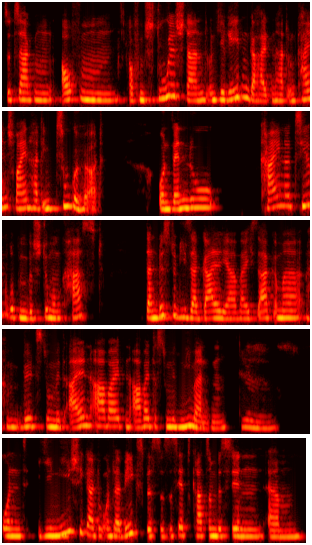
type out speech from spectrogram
sozusagen auf dem, auf dem Stuhl stand und die Reden gehalten hat und kein Schwein hat ihm zugehört. Und wenn du keine Zielgruppenbestimmung hast, dann bist du dieser Gallier, weil ich sage immer, willst du mit allen arbeiten, arbeitest du mit niemanden. Hm. Und je nischiger du unterwegs bist, das ist jetzt gerade so ein bisschen ähm,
